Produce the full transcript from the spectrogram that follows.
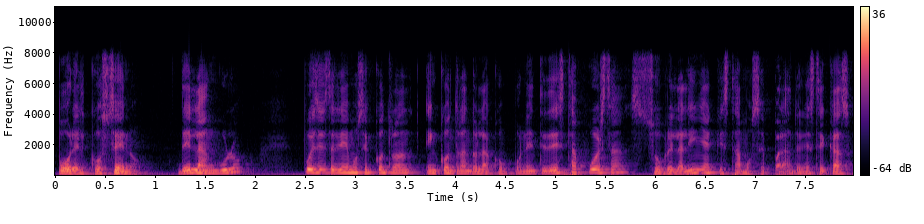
por el coseno del ángulo, pues estaríamos encontrando, la componente de esta fuerza sobre la línea que estamos separando. En este caso,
